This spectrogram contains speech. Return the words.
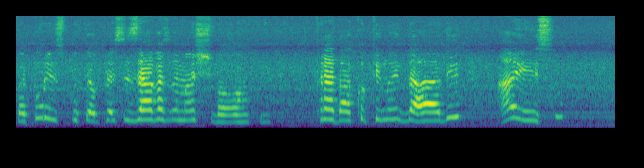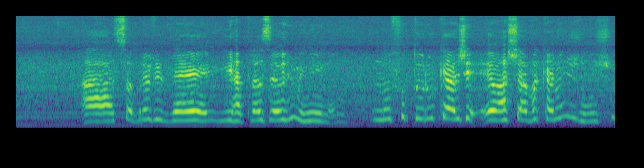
foi por isso, porque eu precisava ser mais forte para dar continuidade a isso, a sobreviver e a trazer os meninos. No futuro que eu achava que era injusto.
